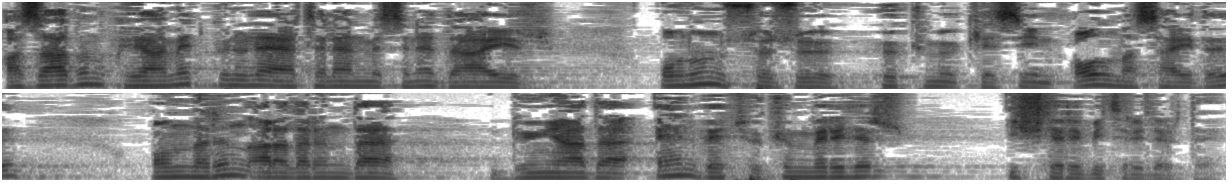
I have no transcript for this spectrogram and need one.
azabın kıyamet gününe ertelenmesine dair onun sözü, hükmü kesin olmasaydı, onların aralarında dünyada elbet hüküm verilir, işleri bitirilirdi.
